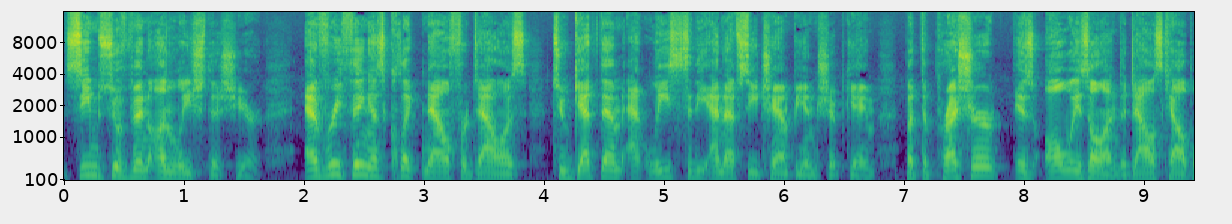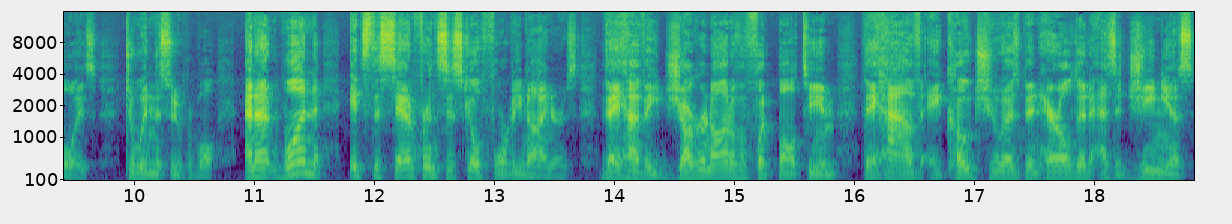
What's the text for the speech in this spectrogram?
seems to have been unleashed this year. Everything has clicked now for Dallas to get them at least to the NFC Championship game, but the pressure is always on the Dallas Cowboys to win the Super Bowl. And at one, it's the San Francisco 49ers. They have a juggernaut of a football team. They have a coach who has been heralded as a genius,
